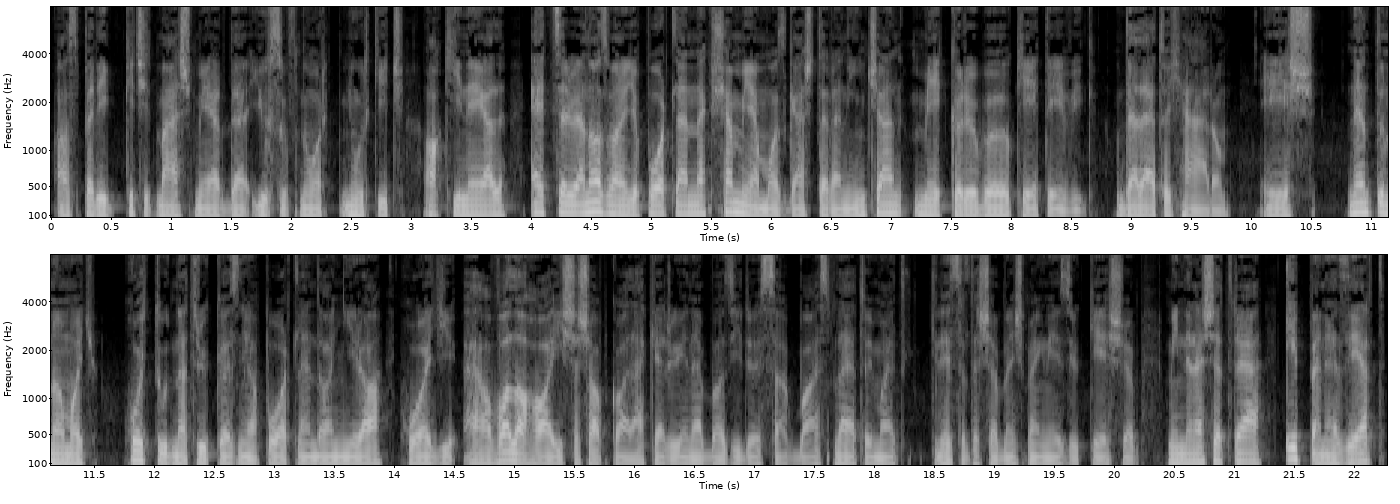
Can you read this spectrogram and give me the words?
az pedig kicsit más mér, de Yusuf Nur- Nurkic, akinél egyszerűen az van, hogy a Portlandnek semmilyen mozgástere nincsen, még körülbelül két évig, de lehet, hogy három. És nem tudom, hogy hogy tudna trükközni a Portland annyira, hogy ha valaha is a sapka alá kerüljön ebbe az időszakba. Ezt lehet, hogy majd részletesebben is megnézzük később. Minden esetre éppen ezért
